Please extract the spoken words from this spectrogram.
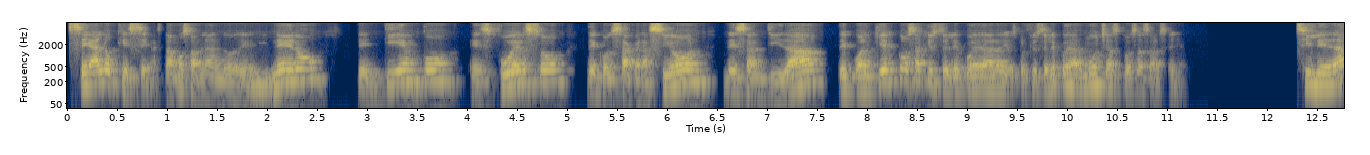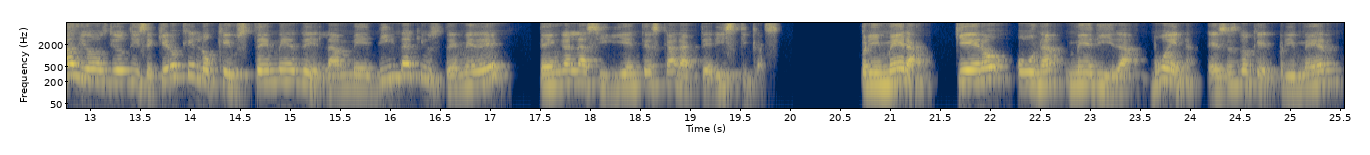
sea lo que sea. Estamos hablando de dinero, de tiempo, esfuerzo, de consagración, de santidad, de cualquier cosa que usted le pueda dar a Dios, porque usted le puede dar muchas cosas al Señor. Si le da a Dios, Dios dice, quiero que lo que usted me dé, la medida que usted me dé, tenga las siguientes características. Primera, quiero una medida buena. Eso es lo que el primer,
